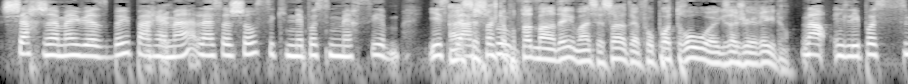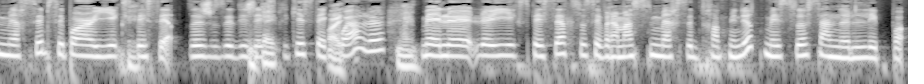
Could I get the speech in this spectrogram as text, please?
Chargement USB pareillement. La seule chose c'est qu'il n'est pas submersible. Il est Ah, c'est ça que je t'ai pour te demander. Ouais, c'est ça. Faut pas trop euh, exagérer, là. Non, il n'est pas submersible, c'est pas un IXP7. Ça, Je vous ai déjà expliqué c'était Ouais. quoi là, Ouais. mais le, le IXP7 ça c'est vraiment submersible 30 minutes, mais ça ça ne l'est pas.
